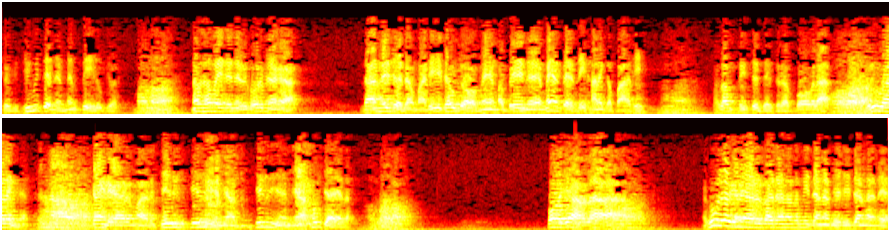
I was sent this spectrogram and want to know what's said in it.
ဆိုပြီးဒီဝိတက်နဲ့မင်းသေးလို့ပြောတယ်မှန်ပါနောက်ဆုံးမိတ်တဲ့နဲ့ကိုရမြကလာနှိမ့်တဲ့တော့မှဒီထုတ်တော့မင်းမပေးနဲ့မင်းအသက်သိခံလိုက်ကပါသေးမှန်ပါဘလောက်နှိမ့်ဆက်တယ်ဆိုတော့ပေါ်ကလားပေါ်ပါဘုရားလိုက်နဲ့သနာပါကိုင်းတရားဓမ္မတွေကျေးဇူးကျေးဇူးရင်များကျေးဇူးရင်များဟုတ်ကြရလားဟုတ်ပါပါပေါ်ကြလား အခုလည်းခင်ဗျားတို့သာသနာသမီးတန်ခါပြည့်စည်တန်ခါနဲ့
